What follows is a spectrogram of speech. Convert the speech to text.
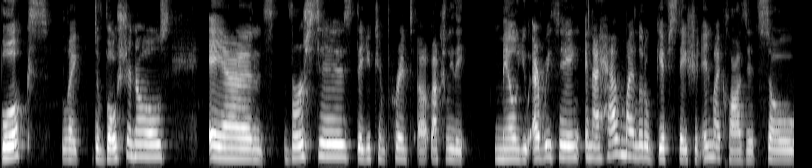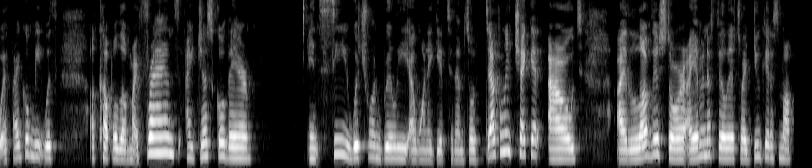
Books like devotionals and verses that you can print up actually they mail you everything. And I have my little gift station in my closet. So if I go meet with a couple of my friends, I just go there and see which one really I want to give to them. So definitely check it out. I love this store. I am an affiliate, so I do get a small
